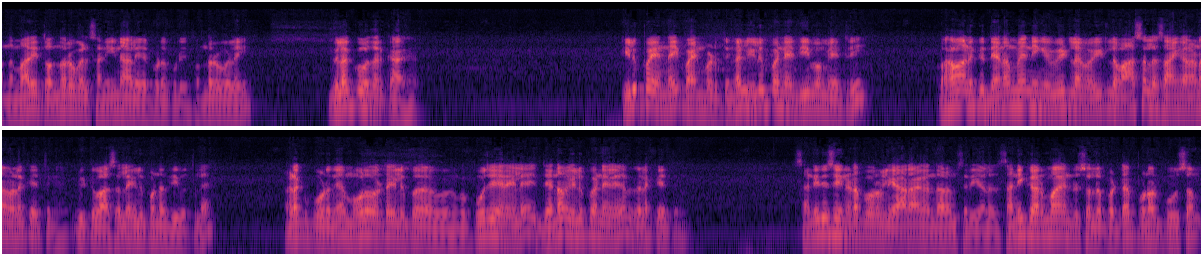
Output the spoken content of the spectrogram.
அந்த மாதிரி தொந்தரவுகள் சனியினால் ஏற்படக்கூடிய தொந்தரவுகளை விலக்குவதற்காக இழுப்ப எண்ணெய் பயன்படுத்துங்கள். இழுப்பெண்ணெய் தீபம் ஏற்றி பகவானுக்கு தினமே நீங்கள் வீட்டில் வீட்டில் வாசலில் சாயங்காலம்னா விளக்கேற்றுங்க வீட்டு வாசலில் எழுப்பண்ண தீபத்தில் விளக்கு போடுங்க. மூலவர்கிட்ட எழுப்ப உங்கள் பூஜை அறையில் தினம் இழுப்பெண்ணெயில் விளக்கேற்றுங்க சனி திசை நடப்பவர்கள் யாராக இருந்தாலும் சரி அல்லது சனி கர்மா என்று சொல்லப்பட்ட புனர்பூசம்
